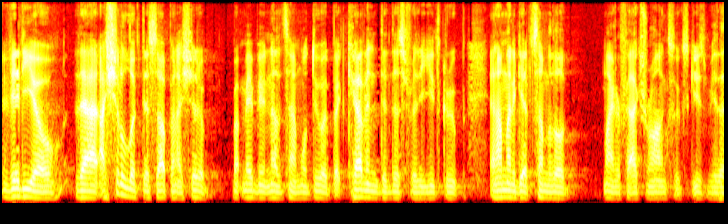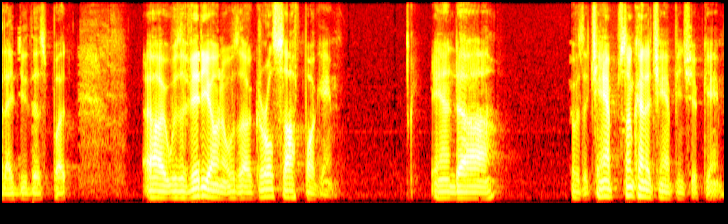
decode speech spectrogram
video that I should have looked this up and I should have, but maybe another time we'll do it. But Kevin did this for the youth group, and I'm going to get some of the minor facts wrong, so excuse me that I do this. But uh, it was a video, and it was a girls' softball game, and uh, it was a champ, some kind of championship game.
